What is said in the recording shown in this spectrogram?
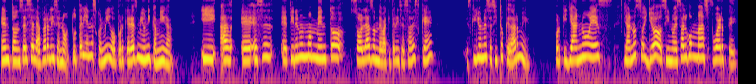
Entonces se le aferra y le dice, no, tú te vienes conmigo porque eres mi única amiga. Y ah, eh, ese, eh, tienen un momento solas donde Vaquita le dice, ¿sabes qué? Es que yo necesito quedarme, porque ya no es, ya no soy yo, sino es algo más fuerte.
